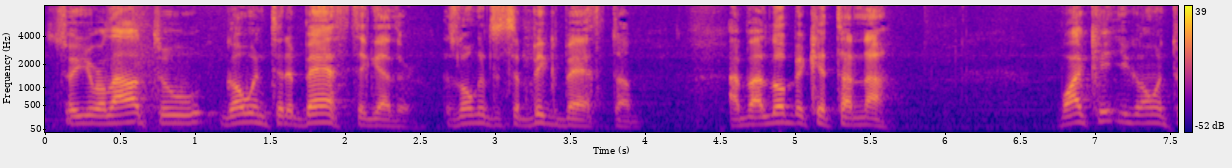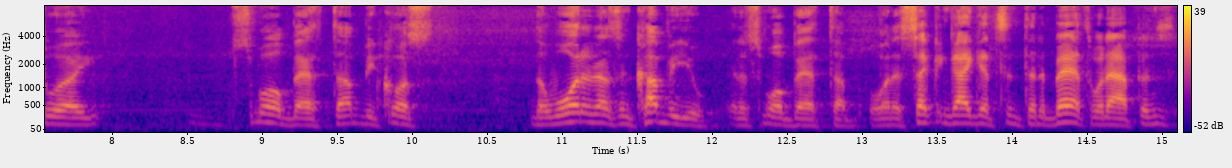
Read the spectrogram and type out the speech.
so you're allowed to go into the bath together as long as it's a big bathtub. Why can't you go into a small bathtub because the water doesn't cover you in a small bathtub. When a second guy gets into the bath, what happens?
